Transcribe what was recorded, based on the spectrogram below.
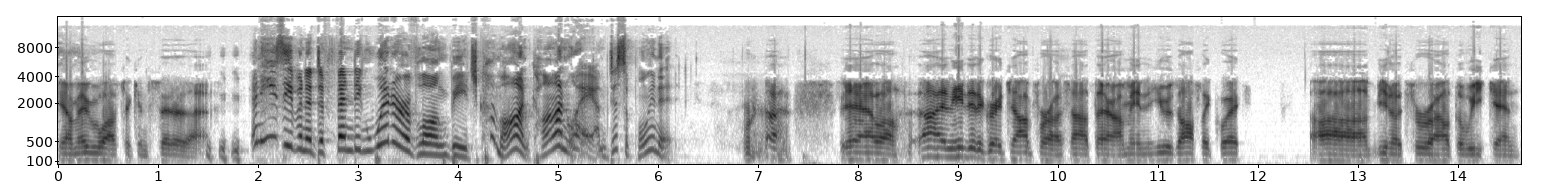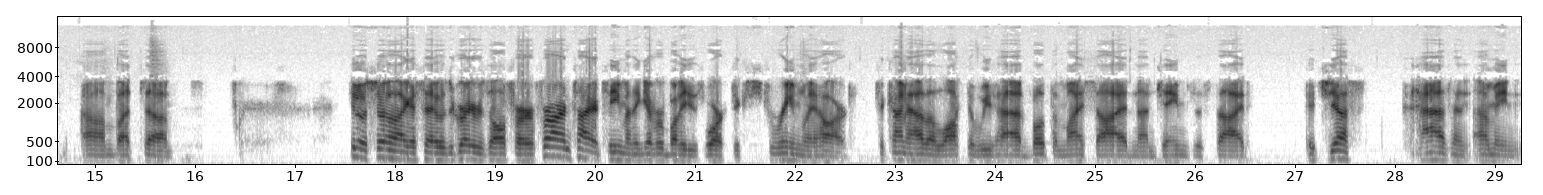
yeah, maybe we'll have to consider that. and he's even a defending winner of Long Beach. Come on, Conway. I'm disappointed. yeah, well, uh, and he did a great job for us out there. I mean, he was awfully quick, uh, you know, throughout the weekend. Um, but, uh, you know, certainly, like I said, it was a great result for, for our entire team. I think everybody's worked extremely hard to kind of have the luck that we've had, both on my side and on James's side. It just hasn't. I mean,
